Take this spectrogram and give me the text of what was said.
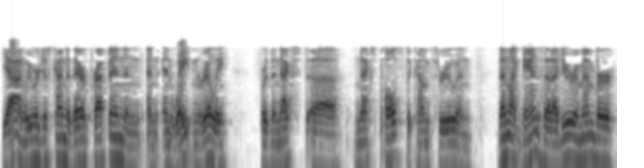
Yeah, and we were just kind of there prepping and, and, and waiting really for the next, uh, next pulse to come through. And then like Dan said, I do remember,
